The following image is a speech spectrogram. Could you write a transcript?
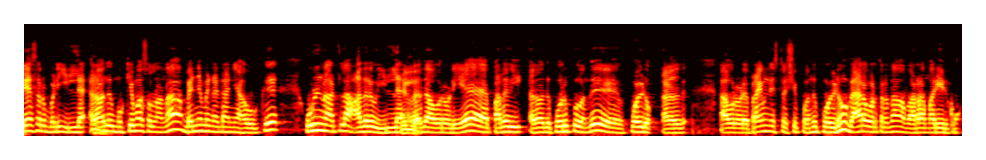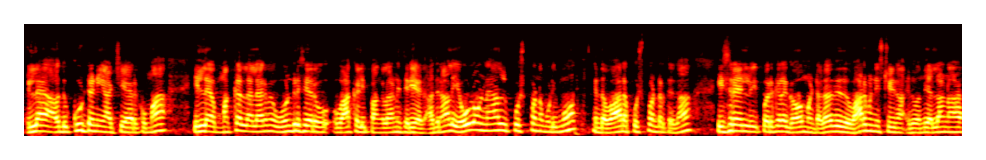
பேசுறபடி இல்ல. அதாவது முக்கியமா சொல்லணும்னா பெஞ்சமின் நெட்டான்யாவுக்கு உள்நாட்டுல ஆதரவு இல்ல. அதாவது அவருடைய பதவி அதாவது பொறுப்பு வந்து போயிடும். அதாவது அவரோட பிரைம் மினிஸ்டர்ஷிப் வந்து போயிடும். வேற ஒருத்தர் தான் வர்ற மாதிரி இருக்கும். இல்ல அது கூட்டணி ஆட்சியா இருக்குமா? இல்ல மக்கள் எல்லாருமே ஒன்று சேர வாக்களிப்பாங்களான்னு தெரியாது. அதனால எவ்வளவு நாள் புஷ் பண்ண முடியுமோ இந்த வார புஷ் பண்றது தான் இஸ்ரேல் இப்ப இருக்கிற கவர்மெண்ட் அதாவது இது வார் மினிஸ்ட்ரி தான். இது வந்து எல்லா நா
